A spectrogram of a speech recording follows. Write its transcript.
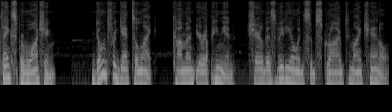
Thanks for watching. Don't forget to like, comment your opinion, share this video and subscribe to my channel.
